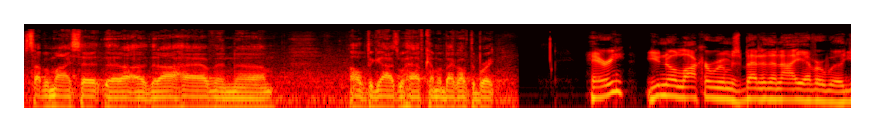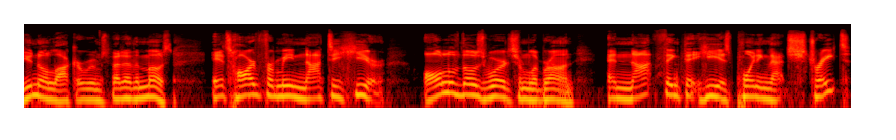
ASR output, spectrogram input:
type of mindset that I, that I have, and um, I hope the guys will have coming back off the break. Harry, you know locker rooms better than I ever will. You know locker rooms better than most. It's hard for me not to hear all of those words from LeBron and not think that he is pointing that straight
